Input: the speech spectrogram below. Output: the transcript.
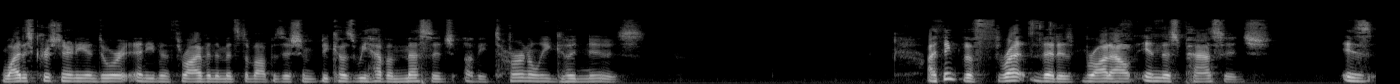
Why does Christianity endure and even thrive in the midst of opposition? Because we have a message of eternally good news. I think the threat that is brought out in this passage is,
